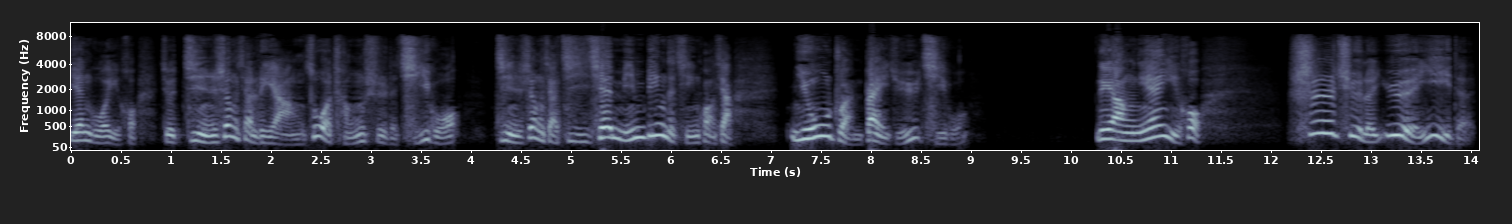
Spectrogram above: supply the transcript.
燕国以后就仅剩下两座城市的齐国，仅剩下几千民兵的情况下，扭转败局。齐国两年以后，失去了乐毅的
